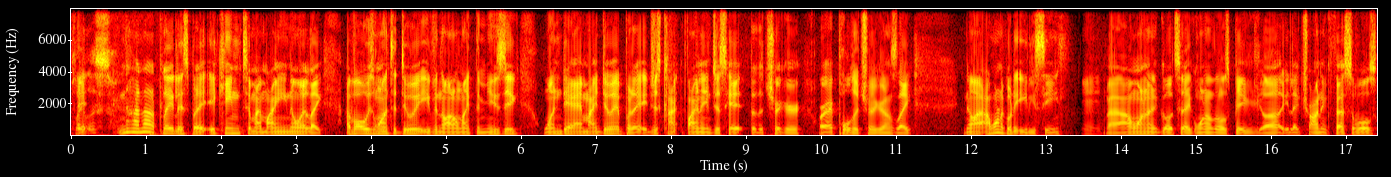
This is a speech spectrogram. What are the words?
Playlist. no, not a playlist, but it came to my mind. You know what? Like I've always wanted to do it, even though I don't like the music. One day I might do it, but it just kind of finally just hit the, the trigger, or I pulled the trigger. and I was like, you know, I, I want to go to EDC. Mm. I, I want to go to like one of those big uh, electronic festivals,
